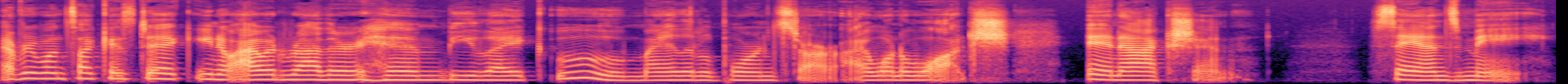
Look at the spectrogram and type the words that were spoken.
everyone suck his dick. You know, I would rather him be like, Ooh, my little porn star. I want to watch in action. Sans me.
